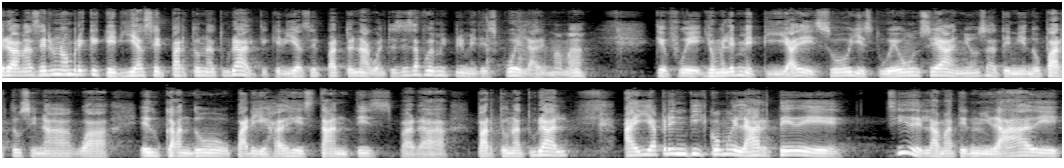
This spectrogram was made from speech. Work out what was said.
pero además era un hombre que quería hacer parto natural, que quería hacer parto en agua. Entonces esa fue mi primera escuela de mamá, que fue, yo me le metí a eso y estuve 11 años atendiendo partos en agua, educando parejas gestantes para parto natural. Ahí aprendí como el arte de, sí, de la maternidad, de,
